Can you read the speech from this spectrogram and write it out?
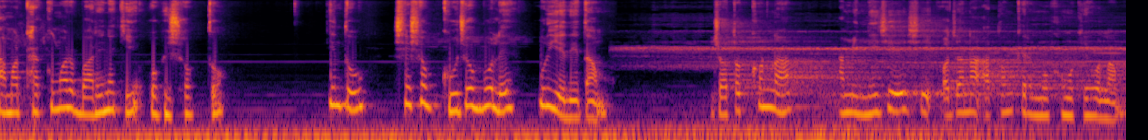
আমার ঠাকুমার বাড়ি নাকি অভিশপ্ত। কিন্তু সেসব গুজব বলে উড়িয়ে দিতাম। যতক্ষণ না আমি নিজে সেই অজানা আতঙ্কের মুখোমুখি হলাম।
